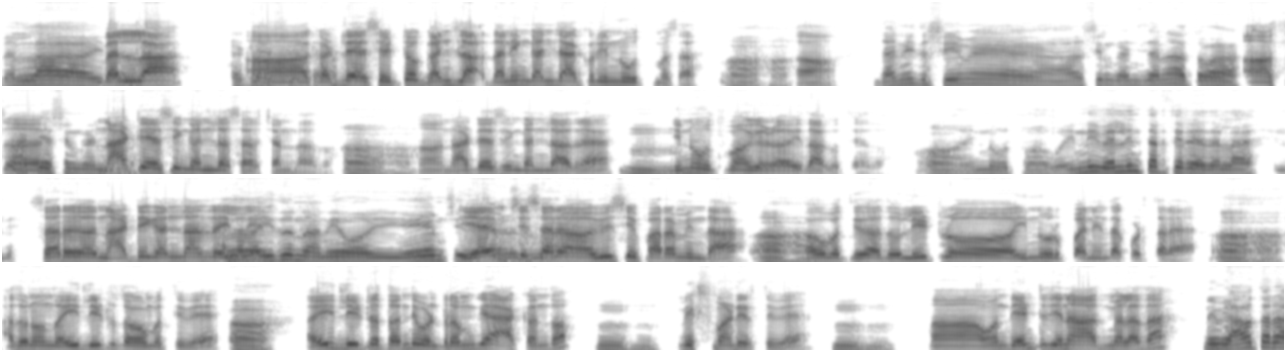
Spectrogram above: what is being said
ಬೆಲ್ಲ ಇದು ಬೆಲ್ಲ ಕಡ್ಲೆ ಆ, ಹಸಿಟ್ಟು ಗಂಜ್ಲ ದನಿಂಗ್ ಗಂಜಲ ಹಾಕಿದ್ರೆ ಇನ್ನೂ ಉತ್ತಮ ಸರ್. ಹಾ. ದನಿದು ಸೀಮೆ ಹಸಿನ ಗಂಜನ ಅಥವಾ ನಾಟಿ ಹಸಿನ ಗಂಜಲ ಸರ್ ಚಂದ ಅದು. ಹಾ ಹಾ. ಹಾ, ನಾಟಿ ಹಸಿನ ಗಂಜಲ ಆದ್ರೆ ಇನ್ನೂ ಉತ್ತಮವಾಗಿ ಇದಾಗುತ್ತೆ ಅದು. ಇನ್ನು ಉತ್ತಮ ನೀವು ಎಲ್ಲಿಂದ ತರ್ತೀರಿ ಅದೆಲ್ಲ ಇಲ್ಲಿ? ಸರ್ ನಾಟಿ ಗಂಜಲ ಅಂದ್ರೆ ಇಲ್ಲ ಇದು ನೀವು AMC C A M C sir V C farm ಇಂದ ತಗೋಬತ್ತೀವಿ. ಅದು ಲೀಟ್ರು ಇನ್ನೂರು ರೂಪಾಯಿನಿಂದ ಕೊಡ್ತಾರೆ. ಹಾ ಹಾ. ಅದನ್ನ ಒಂದು ಐದ್ ಲೀಟರ್ ತಗೊಂಬತ್ತೀವಿ. ಹಾ ಐದ್ ಲೀಟರ್ ತಂದಿ ಒಂದ್ ಡ್ರಮ್ಗೆ ಹಾಕೊಂಡು ಹ್ಮ್ ಹ್ಮ್. ಮಿಕ್ಸ್ ಮಾಡಿರ್ತೀವಿ. ಹ್ಮ್ ಹ್ಮ್. ಆ ಒಂದ್ ಎಂಟ್ ದಿನ ಆದ್ಮೇಲೆ ಅದ. ನೀವ್ ಯಾವ ತರ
